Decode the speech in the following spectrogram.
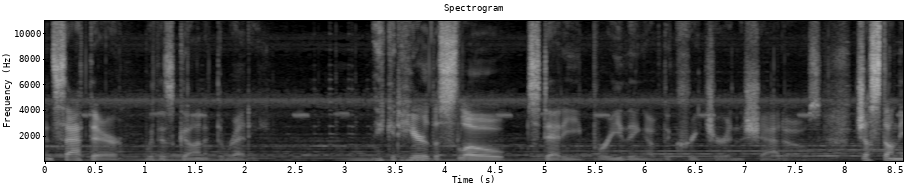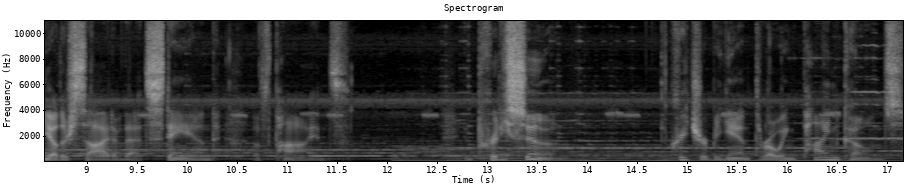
and sat there with his gun at the ready. He could hear the slow, steady breathing of the creature in the shadows, just on the other side of that stand of pines. And pretty soon, the creature began throwing pine cones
